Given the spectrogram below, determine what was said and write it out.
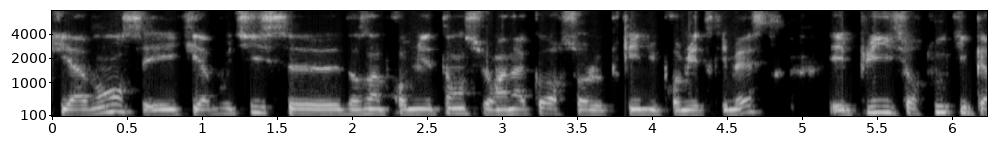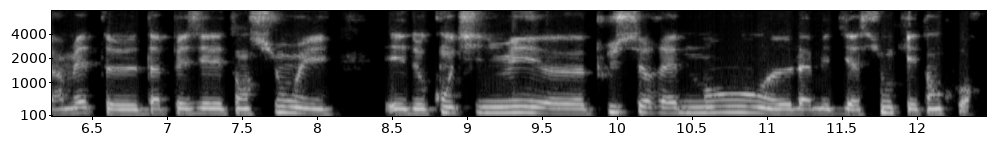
qui avancent et qui aboutissent euh, dans un premier temps sur un accord sur le prix du premier trimestre, et puis surtout qui permettent d'apaiser les tensions et, de continuer plus sereinement la médiation qui est en cours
